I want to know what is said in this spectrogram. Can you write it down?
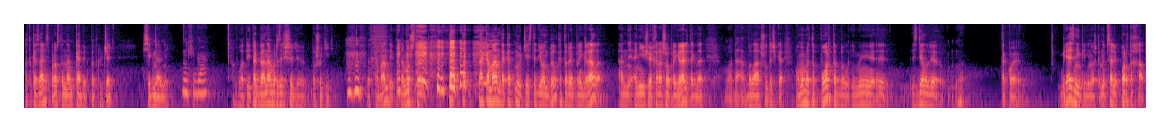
отказались просто нам кабель подключать сигнальный. Нифига. Вот, и тогда нам разрешили пошутить над командой, потому что та, та- та команда, ко- ну, чей стадион был, которая проиграла, они, они еще и хорошо проиграли тогда. Вот, да, была шуточка. По-моему, это Порто был, и мы э, сделали ну, такое грязненько немножко, написали Порто Хаб.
